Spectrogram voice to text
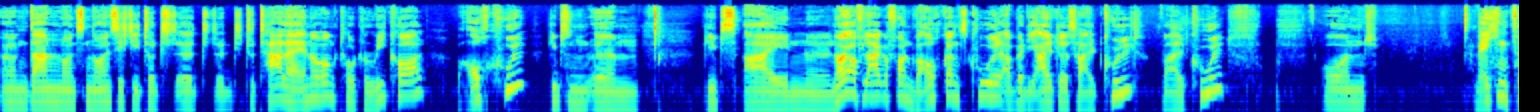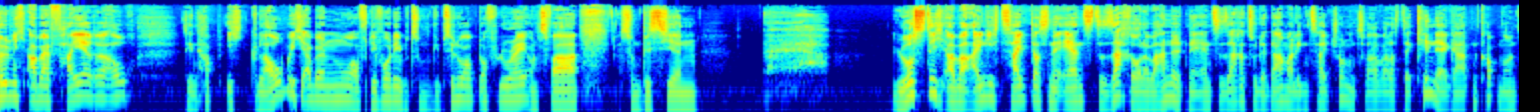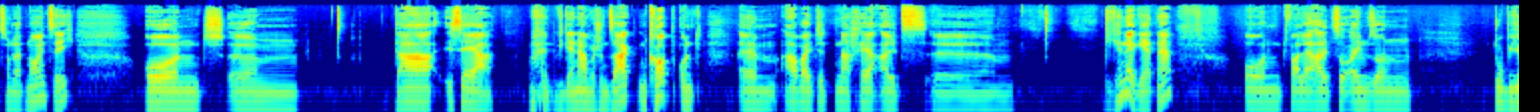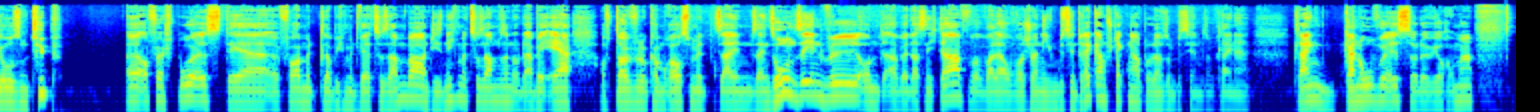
Ähm, dann 1990 die, tot, äh, die totale Erinnerung, Total Recall, war auch cool. Gibt's ein, ähm, gibt's eine Neuauflage von, war auch ganz cool, aber die alte ist halt Kult, war halt cool. Und welchen Film ich aber feiere auch, den habe ich, glaube ich, aber nur auf DVD, beziehungsweise gibt es den überhaupt auf Blu-ray? Und zwar so ein bisschen lustig, aber eigentlich zeigt das eine ernste Sache oder behandelt eine ernste Sache zu der damaligen Zeit schon. Und zwar war das der Kindergartenkopf 1990. Und ähm, da ist er ja, wie der Name schon sagt, ein Cop und ähm, arbeitet nachher als ähm, Kindergärtner. Und weil er halt so einem so einen dubiosen Typ äh, auf der Spur ist, der äh, vorher mit, glaube ich, mit wer zusammen war und die nicht mehr zusammen sind, oder aber er auf Teufel komm raus mit seinem seinen Sohn sehen will und aber das nicht darf, weil er auch wahrscheinlich ein bisschen Dreck am Stecken hat oder so ein bisschen so ein kleiner klein Ganove ist oder wie auch immer.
